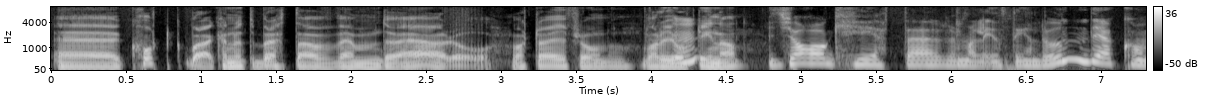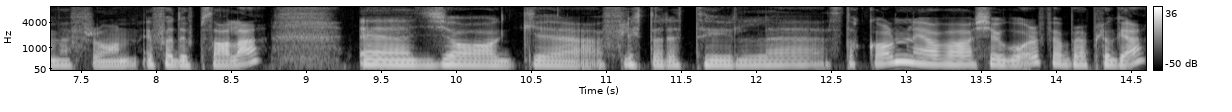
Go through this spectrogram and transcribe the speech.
Eh, kort bara, kan du inte berätta vem du är och vart du är ifrån och vad du har gjort mm. innan? Jag heter Marlene Stenlund. Jag kommer från, är född i Uppsala. Eh, jag eh, flyttade till eh, Stockholm när jag var 20 år för att börja plugga.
